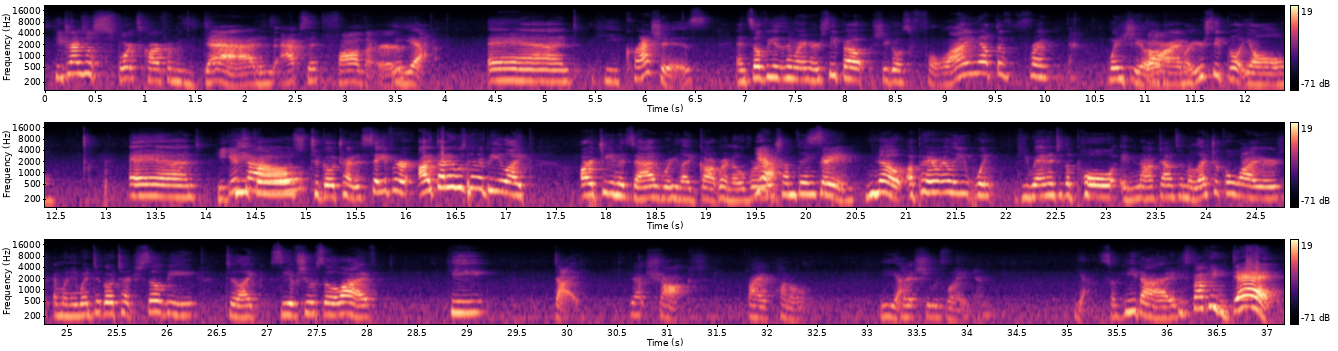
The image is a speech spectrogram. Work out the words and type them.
He drives a sports car from his dad, his absent father. Yeah. And he crashes. And Sylvie isn't wearing her seatbelt. She goes flying out the front windshield. gone. Wear your seatbelt, y'all. And He gets out. goes to go try to save her. I thought it was gonna be like Archie and his dad where he like got run over Yeah, or something. Same. No, apparently when he ran into the pole, it knocked down some electrical wires, and when he went to go touch Sylvie to like see if she was still alive, he died. He got shocked by a puddle Yeah. that she was laying in. Yeah. So he died. He's fucking dead.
